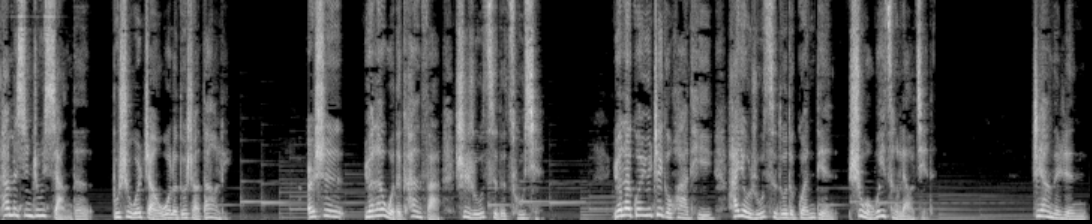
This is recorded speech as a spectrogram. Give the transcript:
他们心中想的不是我掌握了多少道理，而是。原来我的看法是如此的粗浅，原来关于这个话题还有如此多的观点是我未曾了解的。这样的人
